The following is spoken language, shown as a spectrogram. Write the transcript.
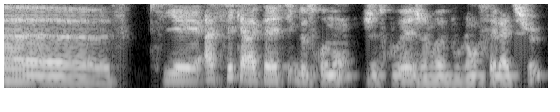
Euh, ce qui est assez caractéristique de ce roman, j'ai trouvé, et j'aimerais vous lancer là-dessus,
